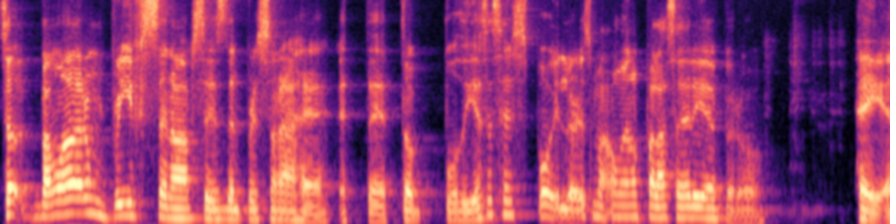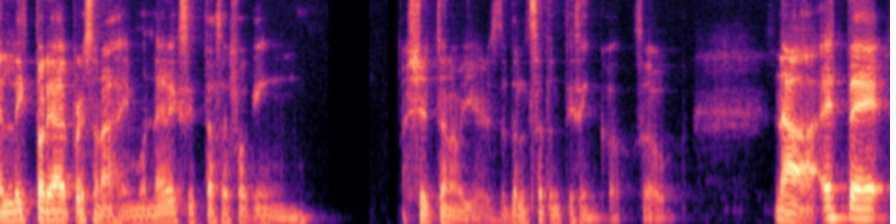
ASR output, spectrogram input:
so, vamos a dar un brief synopsis del personaje. Este, esto pudiese ser spoilers más o menos para la serie, pero hey, es la historia del personaje y Knight existe hace fucking a shit ton of years, desde el 75. So, nada, este,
